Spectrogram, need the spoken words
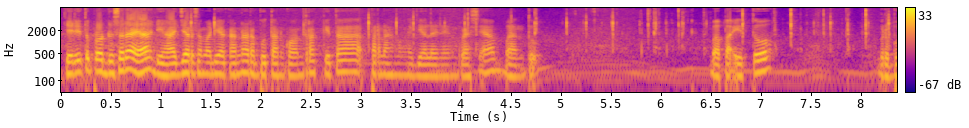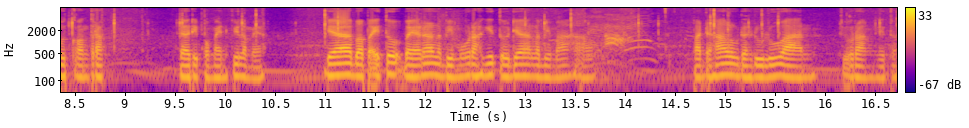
Jadi itu produsernya ya, dihajar sama dia karena rebutan kontrak. Kita pernah ngejalanin questnya, bantu. Bapak itu berebut kontrak dari pemain film ya. Dia bapak itu bayarnya lebih murah gitu, dia lebih mahal. Padahal udah duluan curang gitu.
